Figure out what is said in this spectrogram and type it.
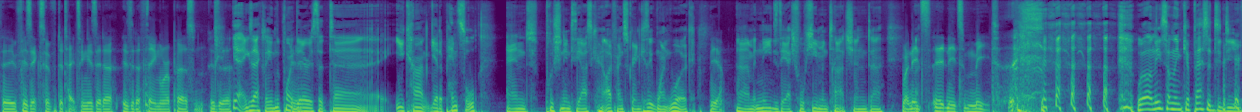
the physics of detecting is it a is it a thing or a person? Is it a Yeah, exactly. And the point Yeah. there is that uh, you can't get a pencil and push it into the iPhone screen because it won't work. yeah? Um, it needs the actual human touch, and uh, Well, it needs it needs meat. well, it needs something capacitive.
